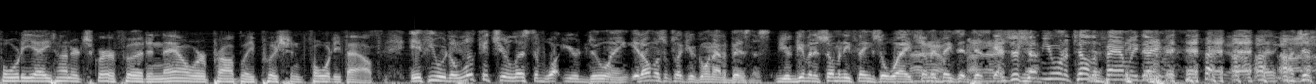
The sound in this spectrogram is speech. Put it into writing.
4,800 square foot, and now we're probably pushing 40,000. If you were to look at your list of what you're doing, it almost looks like you're going out of business. You're giving so many things away, I so many things at discount. Is there something you want to tell the family, David? I just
